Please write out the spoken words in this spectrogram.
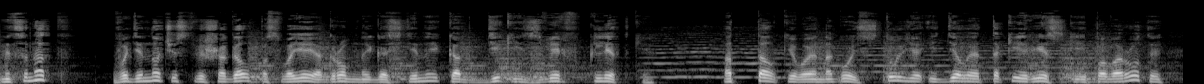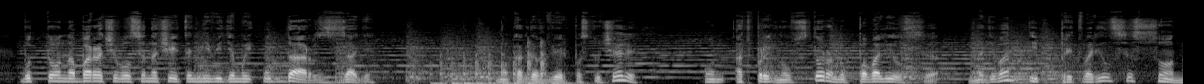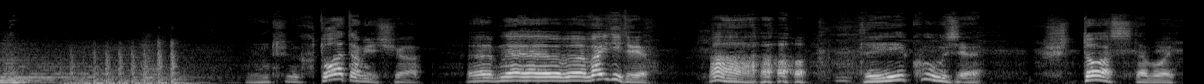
Меценат в одиночестве шагал по своей огромной гостиной, как дикий зверь в клетке, отталкивая ногой стулья и делая такие резкие повороты, будто он оборачивался на чей-то невидимый удар сзади. Но когда в дверь постучали, он отпрыгнул в сторону, повалился на диван и притворился сонным. Кто там еще? Э, э, войдите. А, ты, Кузя. Что с тобой?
